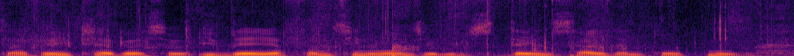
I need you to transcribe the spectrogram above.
they are very clever. So if they hear something wrong, they will stay inside and don't move.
